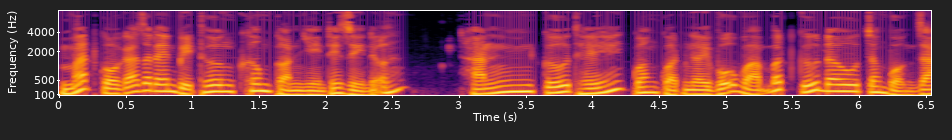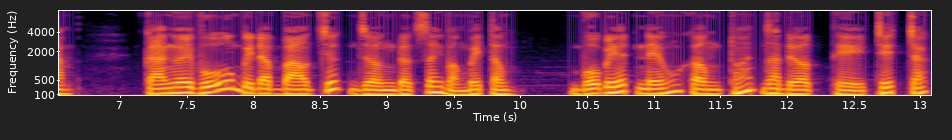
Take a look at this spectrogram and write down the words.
Mắt của gã da đen bị thương không còn nhìn thấy gì nữa. Hắn cứ thế quăng quật người Vũ vào bất cứ đâu trong buồng giam. Cả người Vũ bị đập vào chiếc giường được xây bằng bê tông. Vũ biết nếu không thoát ra được thì chết chắc.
